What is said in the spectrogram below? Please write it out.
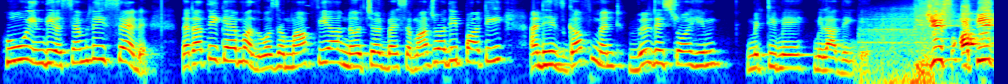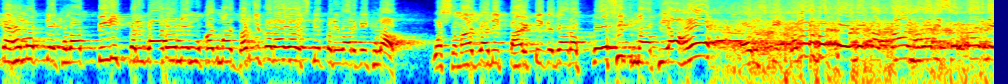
who in the assembly said that Atiq Ahmed was a mafia nurtured by Samajwadi Party and his government will destroy him, mitti mein mila denge. जिस अतीक अहमद के खिलाफ पीड़ित परिवारों ने मुकदमा दर्ज कराया उसके परिवार के खिलाफ वो समाजवादी पार्टी के द्वारा पोषित माफिया है और उसकी कमर को तोड़ने का काम हमारी सरकार ने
